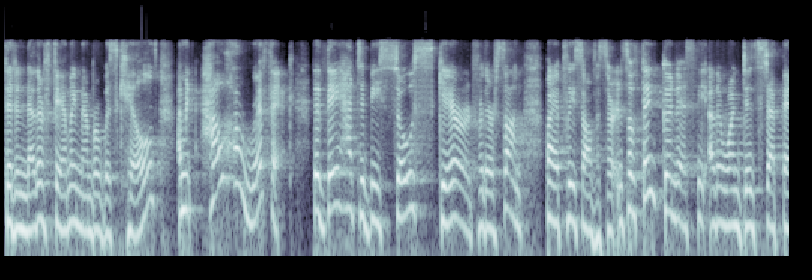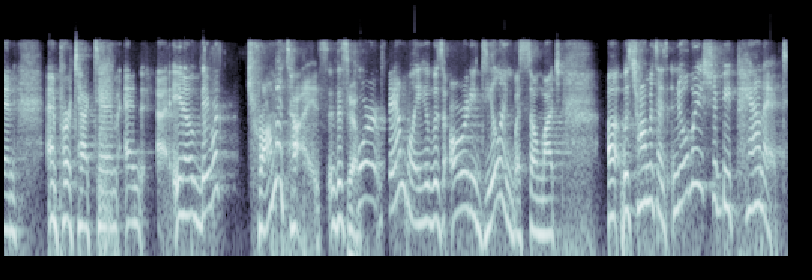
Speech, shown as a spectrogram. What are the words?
that another family member was killed. I mean, how horrific that they had to be so scared for their son by a police officer. And so, thank goodness the other one did step in and protect him. And, uh, you know, they were traumatized. This yeah. poor family who was already dealing with so much uh, was traumatized. Nobody should be panicked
